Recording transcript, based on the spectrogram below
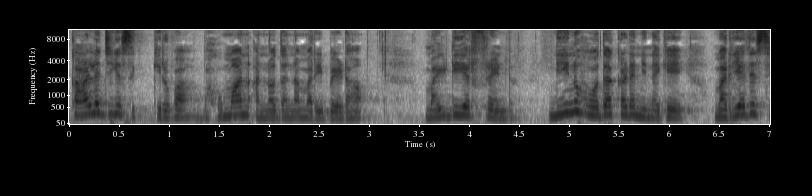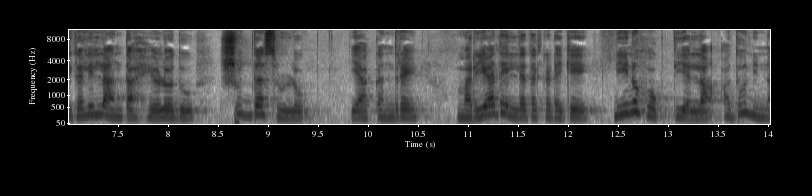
ಕಾಳಜಿಗೆ ಸಿಕ್ಕಿರುವ ಬಹುಮಾನ ಅನ್ನೋದನ್ನು ಮರಿಬೇಡ. ಮೈ ಡಿಯರ್ ಫ್ರೆಂಡ್ ನೀನು ಹೋದ ಕಡೆ ನಿನಗೆ ಮರ್ಯಾದೆ ಸಿಗಲಿಲ್ಲ ಅಂತ ಹೇಳೋದು ಶುದ್ಧ ಸುಳ್ಳು. ಯಾಕಂದರೆ ಮರ್ಯಾದೆ ಇಲ್ಲದ ಕಡೆಗೆ ನೀನು ಹೋಗ್ತೀಯಲ್ಲ, ಅದು ನಿನ್ನ,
